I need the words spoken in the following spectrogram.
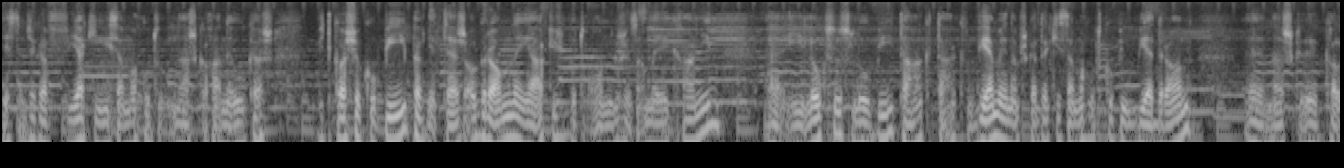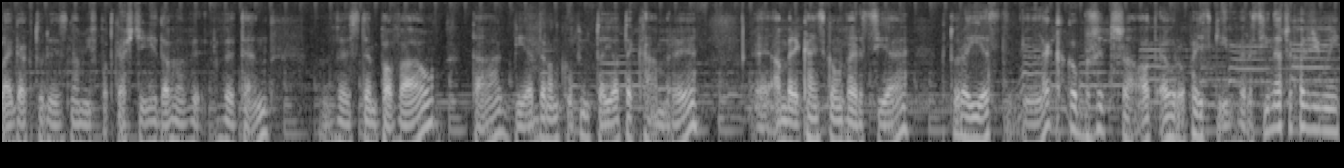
Jestem ciekaw, jaki samochód nasz kochany Łukasz Witkosiu kupi, pewnie też ogromny jakiś, bo to on już jest Amerykanin e, i luksus lubi, tak, tak. Wiemy na przykład, jaki samochód kupił Biedron, e, nasz e, kolega, który z nami w podcaście niedawno wy, wy ten występował, tak, Biedron kupił Toyota Camry, e, amerykańską wersję, która jest lekko brzydsza od europejskiej wersji, znaczy chodzi mi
